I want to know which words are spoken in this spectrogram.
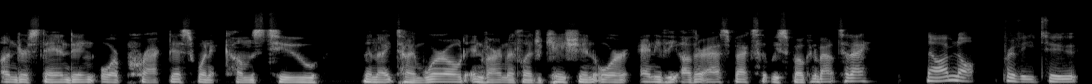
understanding or practice when it comes to the nighttime world, environmental education, or any of the other aspects that we've spoken about today? Now, I'm not privy to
